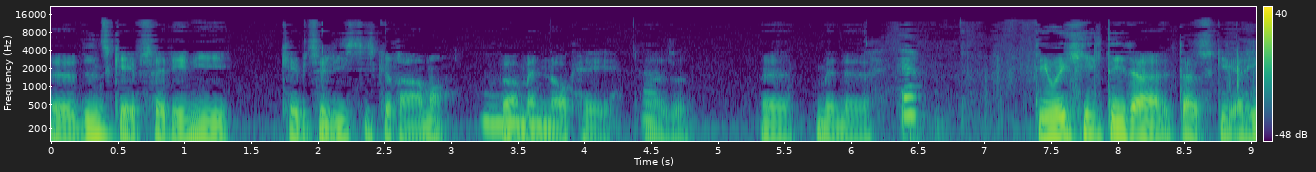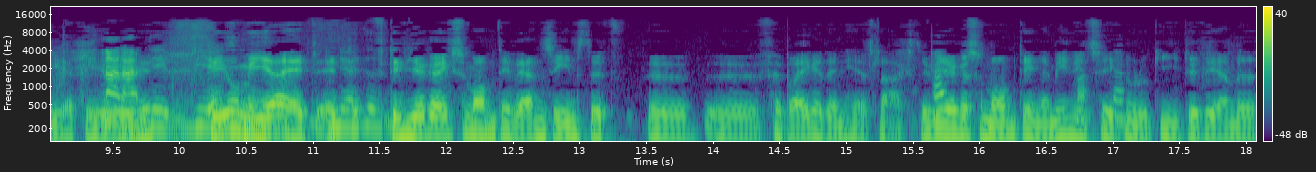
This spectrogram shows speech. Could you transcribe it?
øh, videnskab sat ind i kapitalistiske rammer, bør man nok have. Altså, øh, men øh, Ja. Det er jo ikke helt det, der, der sker her. Det er, Nej, jo nej, ikke, det- det er jo mere, at, at det virker ikke som om, det er verdens eneste øh, øh, fabrik af den her slags. Det virker som om, det er en almindelig Ja, ja. teknologi, det der med,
